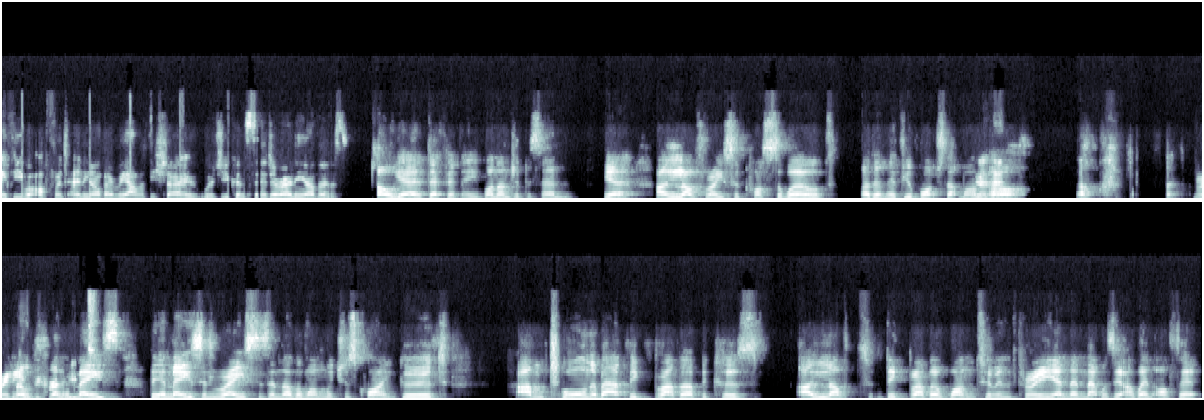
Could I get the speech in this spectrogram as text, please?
If you were offered any other reality show, would you consider any others? Oh yeah, definitely, one hundred percent. Yeah, I love Race Across the World. I don't know if you've watched that one. Yeah. Oh, oh, that's That would brilliant. be And great. Amaze, The Amazing Race is another one which is quite good. I'm torn about Big Brother because I loved Big Brother one, two, and three, and then that was it. I went off it.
